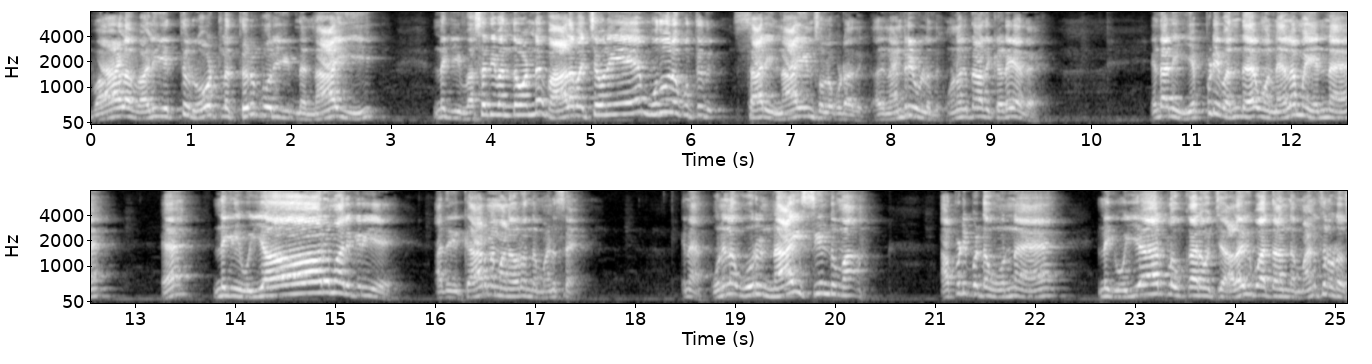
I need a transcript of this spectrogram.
வாழை வழியெத்து ரோட்டில் தெருப்பொறிக்கிட்ட நாய் இன்னைக்கு வசதி வந்தவொடனே வாழை வச்சவனையே முதுகில் குத்துது. சாரி நாயின்னு சொல்லக்கூடாது. அது நன்றி உள்ளது. உனக்கு தான் அது கிடையாது. ஏண்டா நீ எப்படி வந்த? உன் நிலைமை என்ன? ஆ? இன்னைக்கு நீ ஒய்யாரமாக இருக்கிறியே. அதுக்கு காரணமானவர் அந்த மனுஷன். என்ன உன்னெல்லாம் ஒரு நாய் சீண்டுமா அப்படிப்பட்ட உன்னை இன்னைக்கு ஒய்யாரத்தில் உட்கார வச்சு அழகு பார்த்த அந்த மனுஷனோட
